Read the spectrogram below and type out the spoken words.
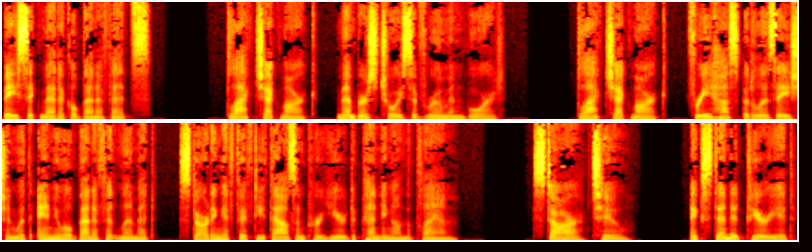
basic medical benefits. Black checkmark, member's choice of room and board. Black checkmark, free hospitalization with annual benefit limit, starting at 50,000 per year depending on the plan. Star 2. Extended period,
